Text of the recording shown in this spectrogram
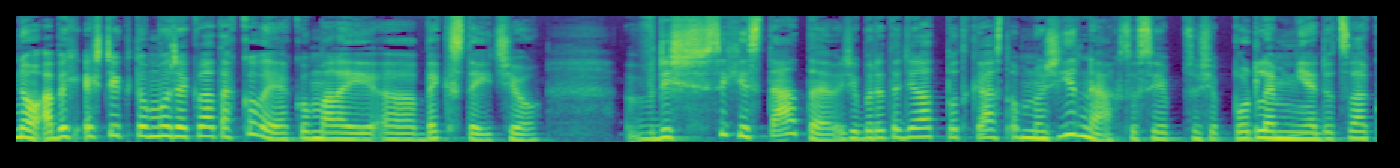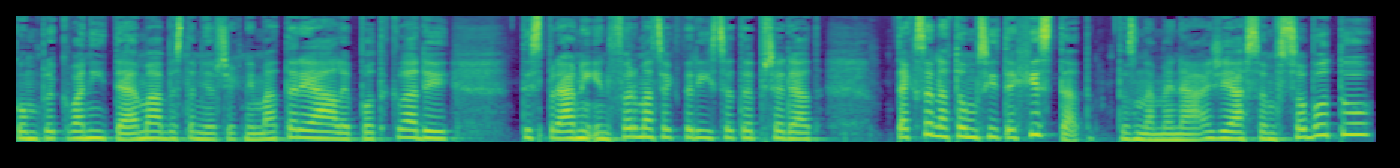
No, abych ještě k tomu řekla takový jako malý uh, backstage, jo. Když si chystáte, že budete dělat podcast o množírnách, což je, což je podle mě docela komplikovaný téma, abyste měli všechny materiály, podklady, ty správné informace, které chcete předat, tak se na to musíte chystat. To znamená, že já jsem v sobotu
